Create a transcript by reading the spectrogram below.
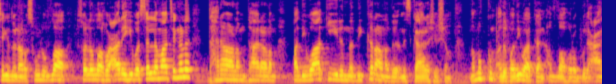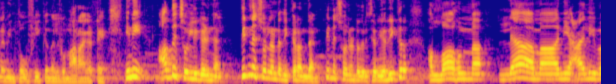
സയ്യിദുന റസൂലുല്ലാ സ്വല്ലല്ലാഹു അലഹി വസല്ലമാച്ചങ്ങൾ ധാരാളം ധാരാളം പതിവാക്കിയിരുന്ന ദിക്കറാണത് നിസ്കാരശേഷം. നമുക്കും അത് പതിവാക്കാൻ അള്ളാഹു റബ്ബുൽ ആലമീൻ തൗഫീക്ക് നൽകുമാറാകട്ടെ. ഇനി അത് ചൊല്ലിക്കഴിഞ്ഞാൽ പിന്നെ ചൊല്ലേണ്ട ദിക്കർ എന്താണ് പിന്നെ ചൊല്ലേണ്ടത് ഒരു ചെറിയ ദിക്കർ അള്ളാഹുമ്മ ലാ മാനി അലിമ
